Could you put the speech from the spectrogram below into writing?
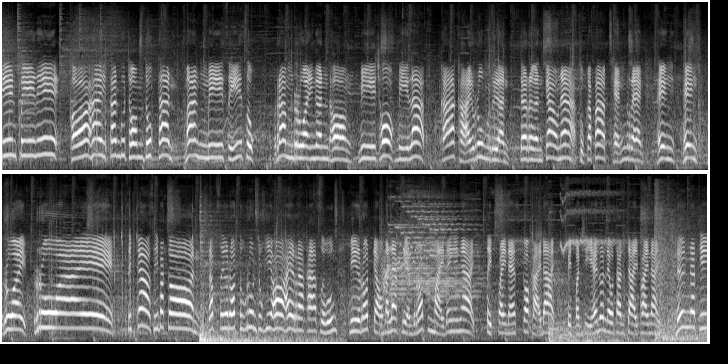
จีนปีนี้ ขอให้ท่านผู้ชมทุกท่าน มั่งมีสีสุข ร่ำรวยเงินทอง มีโชคมีลาบ ค้าขายรุ่งเรืองเจริญก้าวหน้าสุขภาพแข็งแรงเฮงเฮงรวยรวย 19สีปกรรับซื้อรถทุกรุ่นทุกยี่ห้อให้ราคาสูง มีรถเก่ามาแลกเปลี่ยนรถใหม่ได้ง่าย ๆ ติดไฟแนนซ์ก็ขายได้ ปิดบัญชีให้รวดเร็วทันใจภายใน 1 นาที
